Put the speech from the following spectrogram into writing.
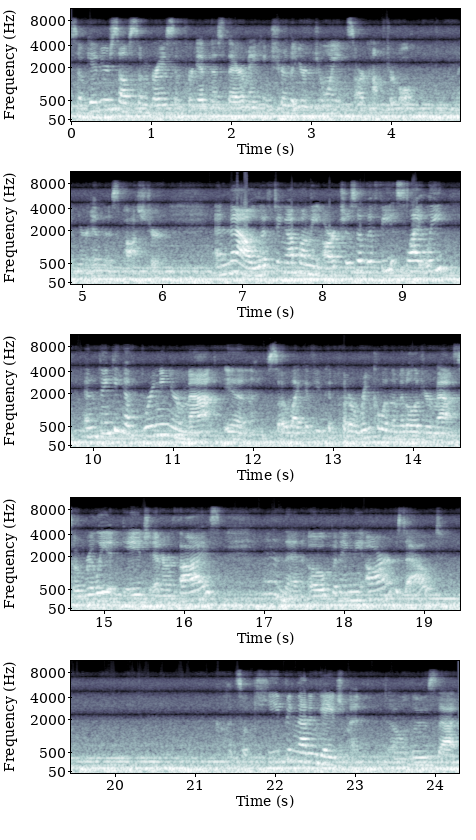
So give yourself some grace and forgiveness there, making sure that your joints are comfortable when you're in this posture. And now lifting up on the arches of the feet slightly and thinking of bringing your mat in. So like if you could put a wrinkle in the middle of your mat. So really engage inner thighs and then opening the arms out. Good, so keeping that engagement lose that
